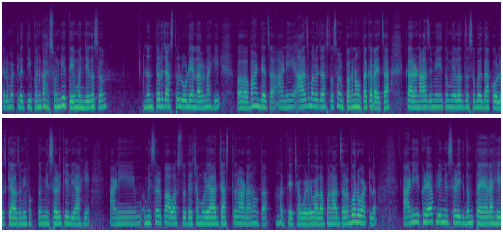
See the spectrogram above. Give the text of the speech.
तर म्हटलं ती पण घासून घेते. म्हणजे कसं नंतर जास्त लोड येणार नाही भांड्याचा. आणि आज मला जास्त स्वयंपाक नव्हता करायचा कारण आज मी तुम्हाला जसं ब दाखवलंच की आज मी फक्त मिसळ केली आहे. आणि मिसळ पाव असतो त्याच्यामुळे आज जास्त राडा नव्हता. त्याच्यामुळे मला पण आज जरा बरं वाटलं. आणि इकडे आपली मिसळ एकदम तयार आहे.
